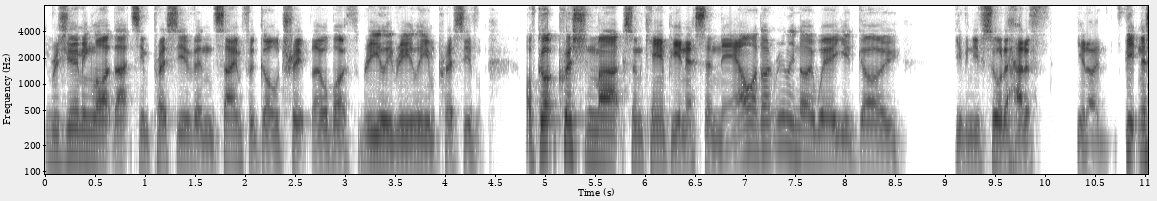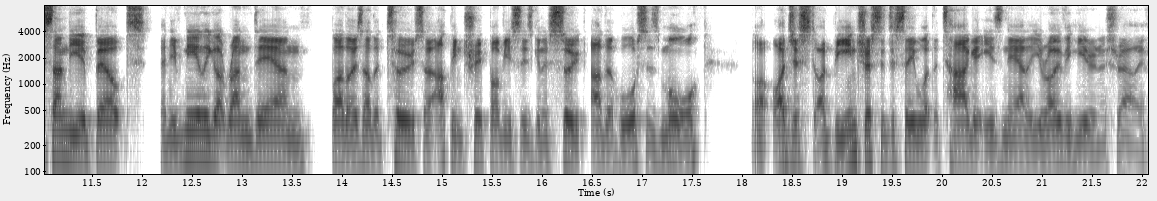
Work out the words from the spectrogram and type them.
resuming like that's impressive, and same for Gold Trip. They were both really, really impressive. I've got question marks on Campionessa now. I don't really know where you'd go, given you've sort of had a you know fitness under your belt, and you've nearly got run down by those other two. So up in trip obviously is going to suit other horses more. I just I'd be interested to see what the target is now that you're over here in Australia.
